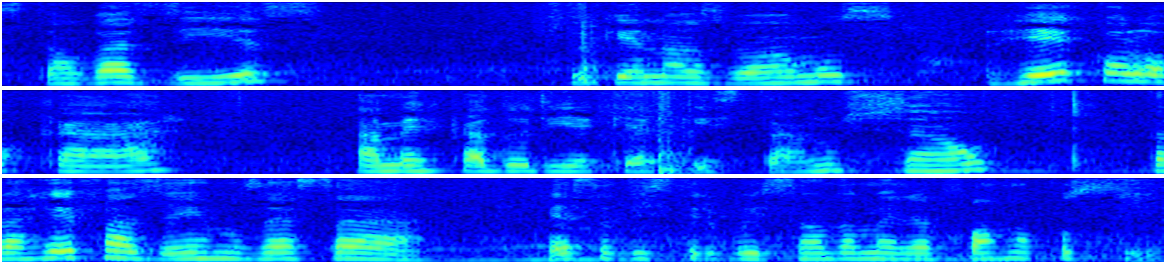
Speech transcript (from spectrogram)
estão vazias, porque nós vamos recolocar a mercadoria que aqui está no chão para refazermos essa, essa distribuição da melhor forma possível.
